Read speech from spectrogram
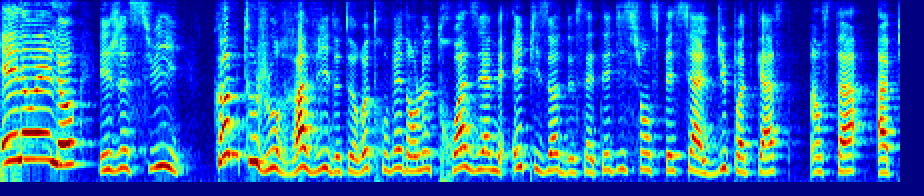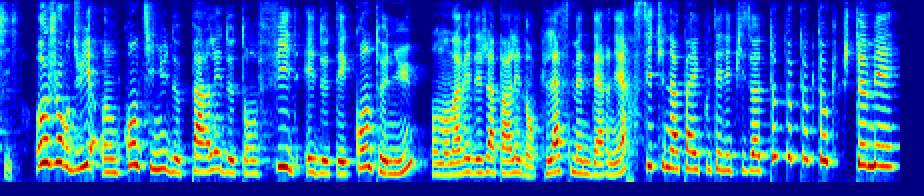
Hello hello Et je suis comme toujours ravie de te retrouver dans le troisième épisode de cette édition spéciale du podcast Insta Happy. Aujourd'hui, on continue de parler de ton feed et de tes contenus. On en avait déjà parlé donc la semaine dernière. Si tu n'as pas écouté l'épisode, touk touk touk, je te mets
